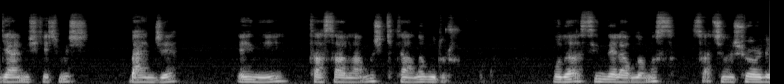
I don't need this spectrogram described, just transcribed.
gelmiş geçmiş bence en iyi tasarlanmış kitana budur. Bu da Sindel ablamız. Saçını şöyle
